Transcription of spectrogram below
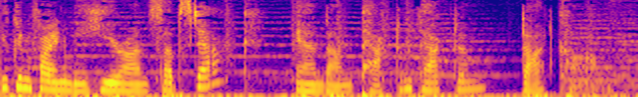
You can find me here on Substack and on pactumfactum.com.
